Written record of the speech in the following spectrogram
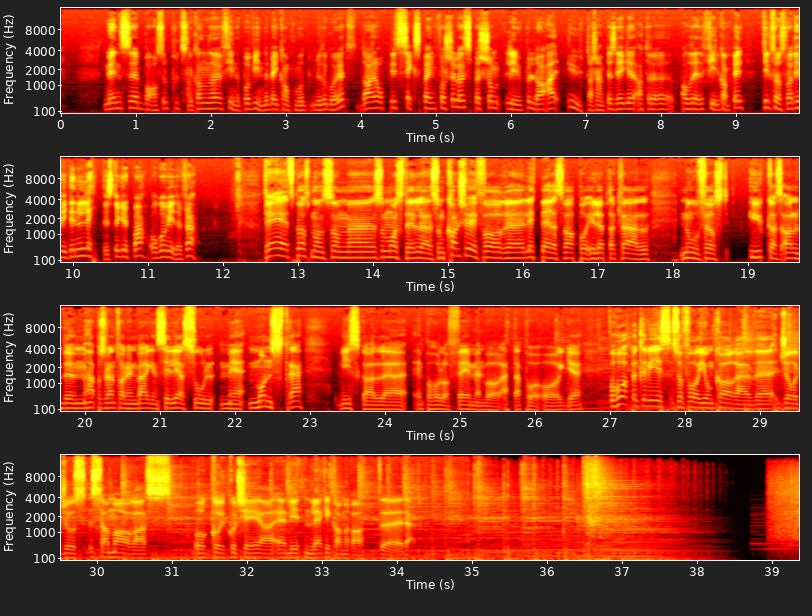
Mens eh, Basel plutselig kan eh, finne på å vinne begge kampene mot Ludogorets. Da er det oppe i seks poeng forskjell. Og det spørs om Liverpool da er ute av Champions League etter allerede fire kamper. Til tross for at de fikk den letteste gruppa å gå videre fra. Det er et spørsmål som, eh, som må stilles, som kanskje vi får eh, litt bedre svar på i løpet av kvelden. Nå først ukas album her på Studentradioen Bergen, Silja Sol med 'Monstre'. Vi skal eh, inn på Hall of Famen vår etterpå, og forhåpentligvis så får Jon Carew, Georgios Samaras og Goikochea en liten lekekamerat der.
